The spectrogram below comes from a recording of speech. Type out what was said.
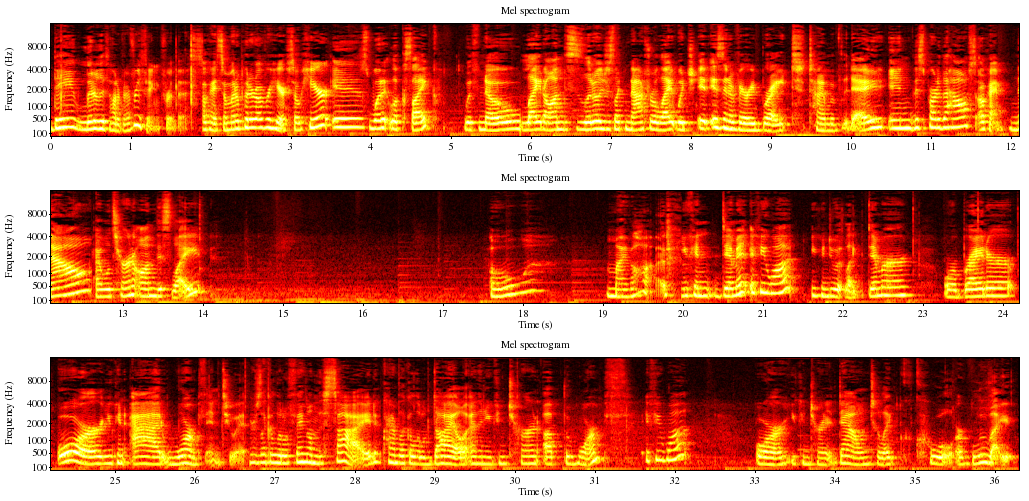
They literally thought of everything for this. Okay, so I'm gonna put it over here. So here is what it looks like with no light on. This is literally just like natural light, which it isn't a very bright time of the day in this part of the house. Okay, now I will turn on this light. Oh my god. You can dim it if you want. You can do it like dimmer or brighter, or you can add warmth into it. There's like a little thing on the side, kind of like a little dial, and then you can turn up the warmth if you want or you can turn it down to like cool or blue light.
